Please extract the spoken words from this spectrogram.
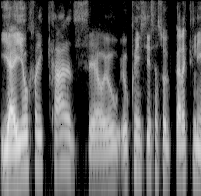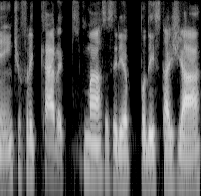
E aí eu falei, cara do céu, eu, eu conheci esse açougue porque era cliente, eu falei, cara, que massa seria poder estagiar.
